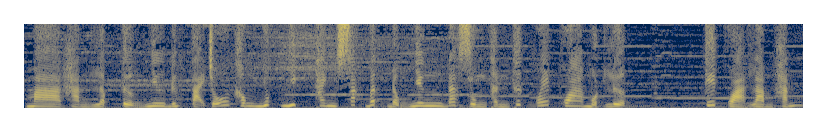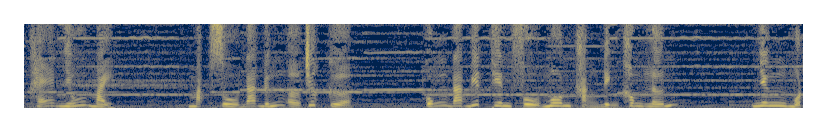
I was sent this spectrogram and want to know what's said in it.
mà hàn lập tưởng như đứng tại chỗ không nhúc nhích, thanh sắc bất động nhưng đã dùng thần thức quét qua một lượt. Kết quả làm hắn khẽ nhíu mày. Mặc dù đã đứng ở trước cửa. Cũng đã biết thiên phủ môn khẳng định không lớn. Nhưng một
